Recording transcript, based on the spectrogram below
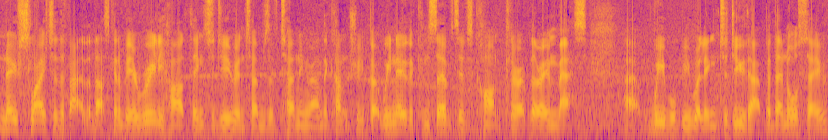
no slight of the fact that that's going to be a really hard thing to do in terms of turning around the country. But we know the Conservatives can't clear up their own mess. Uh, we will be willing to do that, but then also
